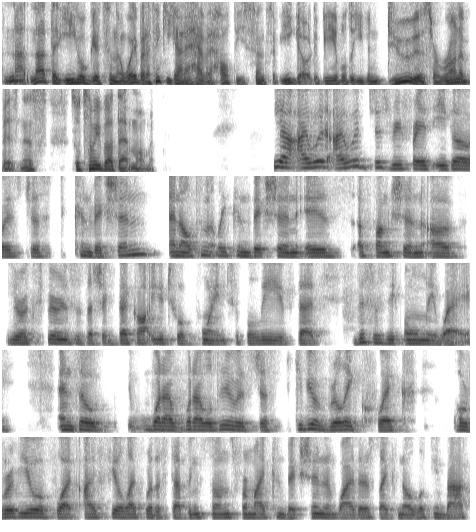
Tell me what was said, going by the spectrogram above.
not not that ego gets in the way, but I think you got to have a healthy sense of ego to be able to even do this or run a business. So tell me about that moment. Yeah, I would I would just rephrase ego as just conviction, and ultimately conviction is a function of your experiences that that got you to a point to believe that this is the only way. And so what I what I will do is just give you a really quick overview of what I feel like were the stepping stones for my conviction and why there's like no looking back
